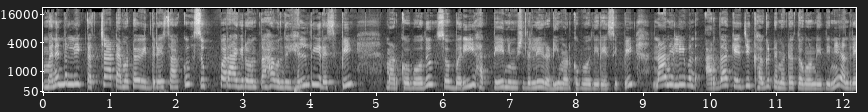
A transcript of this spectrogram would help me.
ಮನೆಯಲ್ಲಿ ಕಚ್ಚಾ ಟೊಮೆಟೊ ಇದ್ದರೆ ಸಾಕು ಸೂಪರ್ ಆಗಿರುವಂತಹ ಒಂದು ಹೆಲ್ದಿ ರೆಸಿಪಿ ಮಾಡ್ಕೋಬೋದು. ಸೊ ಬರೀ ಹತ್ತೇ ನಿಮಿಷದಲ್ಲಿ ರೆಡಿ ಮಾಡ್ಕೋಬೋದು ಈ ರೆಸಿಪಿ ನಾನಿಲ್ಲಿ ಒಂದು ಅರ್ಧ ಕೆ ಜಿ ಖಗ್ ಟೊಮೆಟೊ ತೊಗೊಂಡಿದ್ದೀನಿ. ಅಂದರೆ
